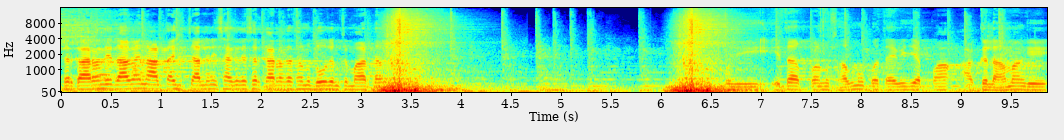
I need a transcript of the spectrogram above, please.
ਸਰਕਾਰਾਂ ਦੇ ਦਾਅਵਿਆਂ ਨਾਲ ਤਾਂ ਅਸੀਂ ਚੱਲ ਨਹੀਂ ਸਕਦੇ ਸਰਕਾਰਾਂ ਤਾਂ ਸਾਨੂੰ 2 ਦਿਨ ਚ ਮਾਰ ਦੇਖੋ ਜੀ ਇਹ ਤਾਂ ਆਪਾਂ ਨੂੰ ਸਭ ਨੂੰ ਪਤਾ ਹੈ ਵੀ ਜੇ ਆਪਾਂ ਅੱਗ ਲਾਵਾਂਗੇ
